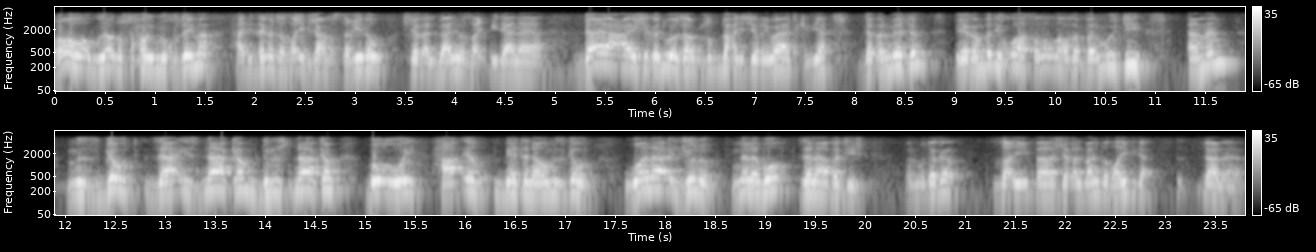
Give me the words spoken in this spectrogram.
رواه أبو داود الصحوي ابن خزيمة حديث ذكر ضعيف جامع الصغير وشيخ الباني وضعيف بدانايا دا عائشة كدوة زار صد حديث الروايات كذا. دا فرميتن بيغنبري خواه صلى الله عليه وسلم فرمويتي أمن مزقوت زائزناكم درسناكم بووي حائض بيتنا ومزقوت ولا جنب نلبو زنابتيش. فرمودك ضعيف شيخ الباني ضعيف دا لا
